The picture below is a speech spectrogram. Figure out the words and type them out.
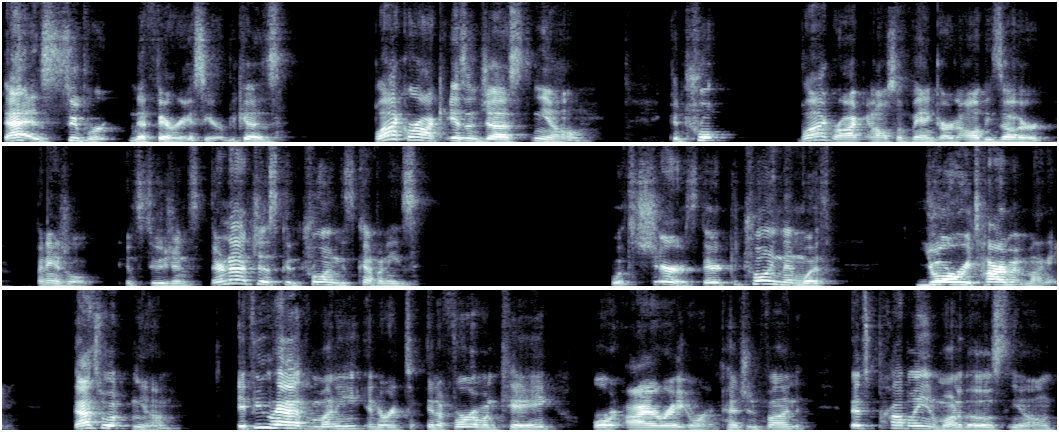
that is super nefarious here because BlackRock isn't just you know control BlackRock and also Vanguard and all these other financial institutions. They're not just controlling these companies with shares; they're controlling them with your retirement money. That's what you know. If you have money in a in a 401k or an IRA or a pension fund, it's probably in one of those you know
